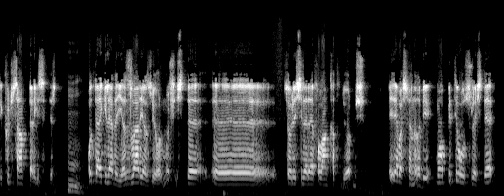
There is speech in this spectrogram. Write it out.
bir kültür sanat dergisidir. O dergilerde yazılar yazıyormuş. İşte e, söyleşilere falan katılıyormuş. Belediye başkanında da bir muhabbeti o süreçte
